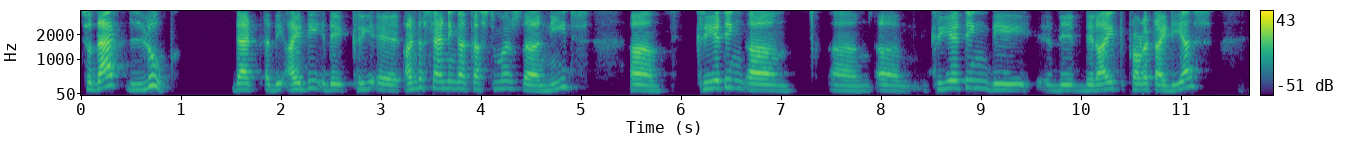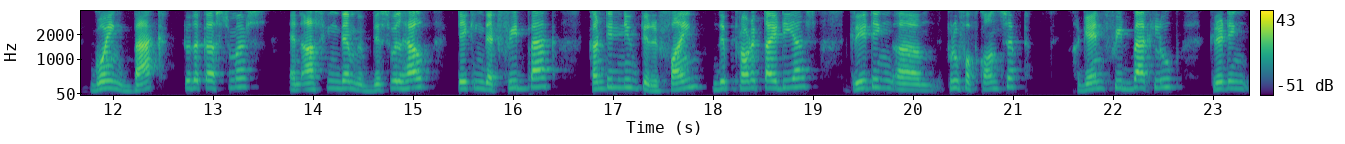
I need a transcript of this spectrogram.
so that loop that the idea the cre- uh, understanding our customers uh, needs um, creating um, um, um, creating the, the the right product ideas going back to the customers and asking them if this will help, taking that feedback, continuing to refine the product ideas, creating um, proof of concept, again, feedback loop, creating,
